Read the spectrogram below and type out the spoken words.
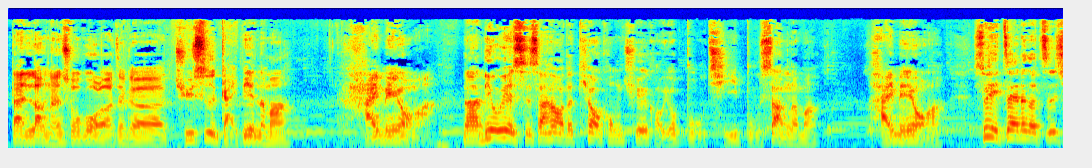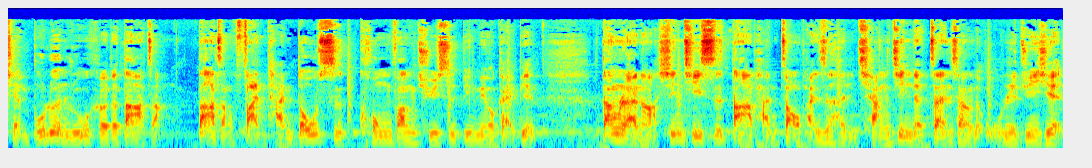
但浪男说过了，这个趋势改变了吗？还没有嘛。那六月十三号的跳空缺口有补齐补上了吗？还没有啊。所以在那个之前，不论如何的大涨、大涨反弹，都是空方趋势，并没有改变。当然啊，星期四大盘早盘是很强劲的，站上了五日均线，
